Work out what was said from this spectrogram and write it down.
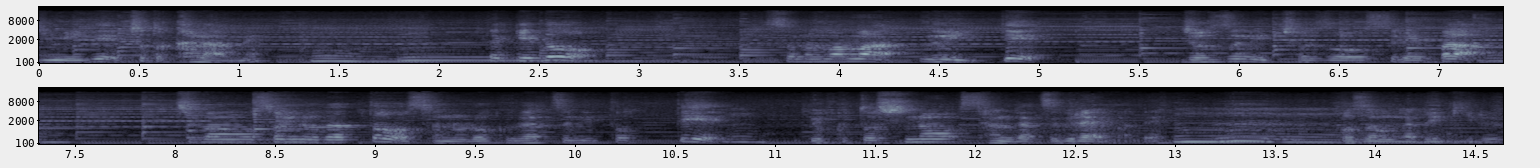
気味でちょっと辛め。だけどそのまま抜いて上手に貯蔵すれば一番遅いのだとその6月にとって翌年の3月ぐらいまで保存ができる。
